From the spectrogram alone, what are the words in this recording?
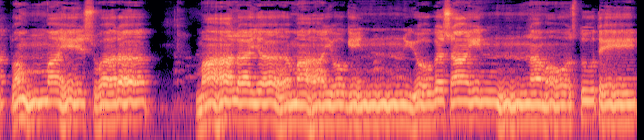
त्वं महेश्वर। महालय महायोगिन् योगशायिन् नमोऽस्तु ते।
